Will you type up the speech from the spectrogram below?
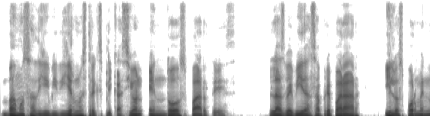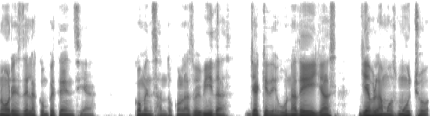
vamos a dividir nuestra explicación en dos partes, las bebidas a preparar y los pormenores de la competencia, comenzando con las bebidas, ya que de una de ellas ya hablamos mucho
